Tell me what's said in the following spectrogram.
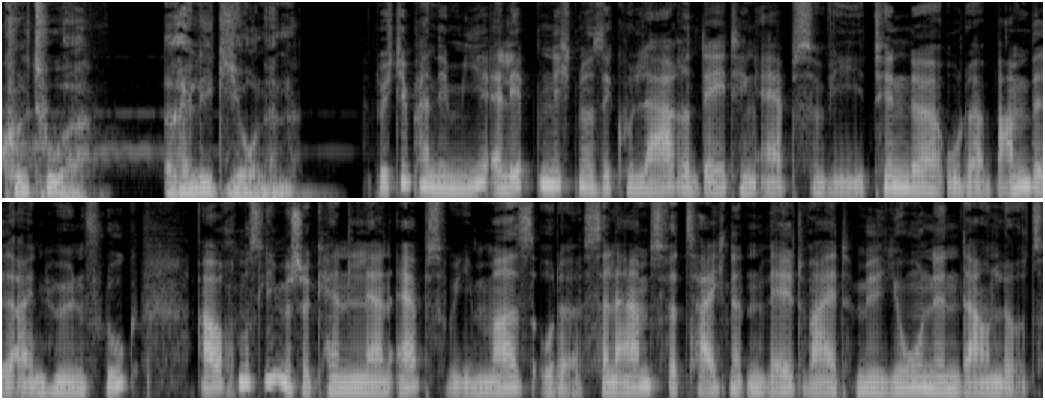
Kultur Religionen durch die Pandemie erlebten nicht nur säkulare Dating-Apps wie Tinder oder Bumble einen Höhenflug, auch muslimische Kennenlern-Apps wie Muzz oder Salams verzeichneten weltweit Millionen Downloads.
